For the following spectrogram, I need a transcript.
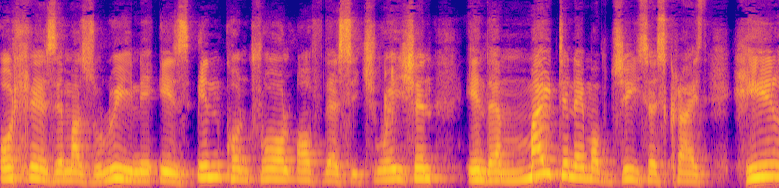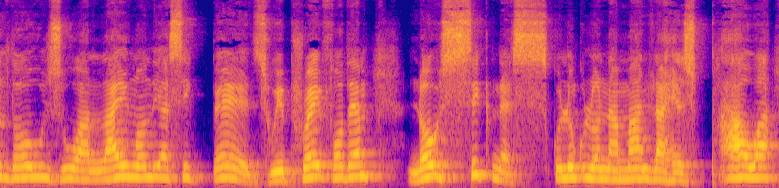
ohleze emazulwini is in control of the situation. In the mighty name of Jesus Christ heal those who are lying on their sick beds. We pray for them no sickness. Nkulunkulu namandla has power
